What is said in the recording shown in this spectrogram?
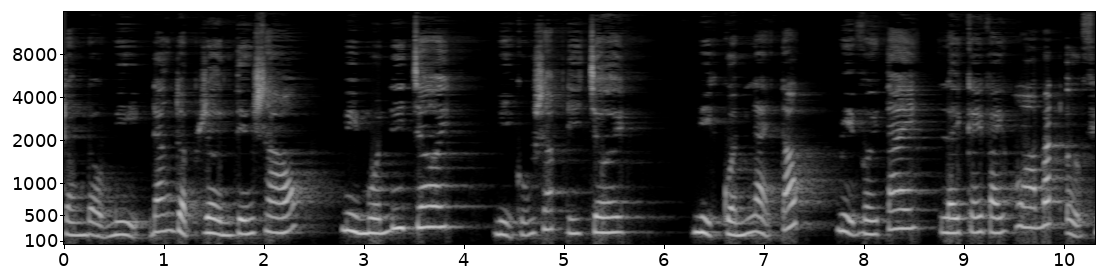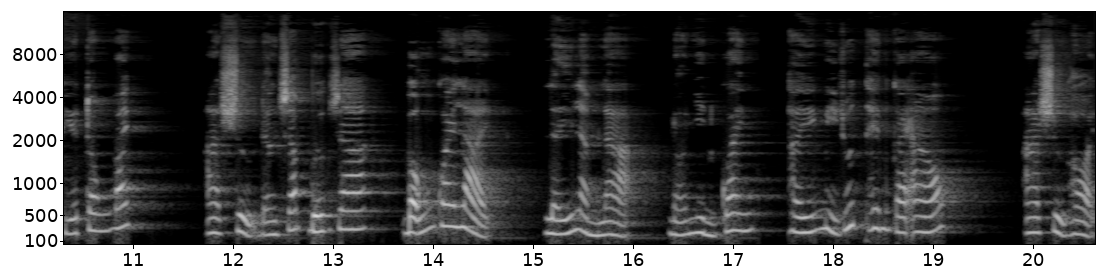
Trong đầu Mị đang đập rờn tiếng sáo. Mị muốn đi chơi, Mị cũng sắp đi chơi. Mị quấn lại tóc, Mị với tay lấy cái váy hoa mắt ở phía trong vách. A Sử đang sắp bước ra, bỗng quay lại, lấy làm lạ, nó nhìn quanh, thấy Mị rút thêm cái áo. A Sử hỏi,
